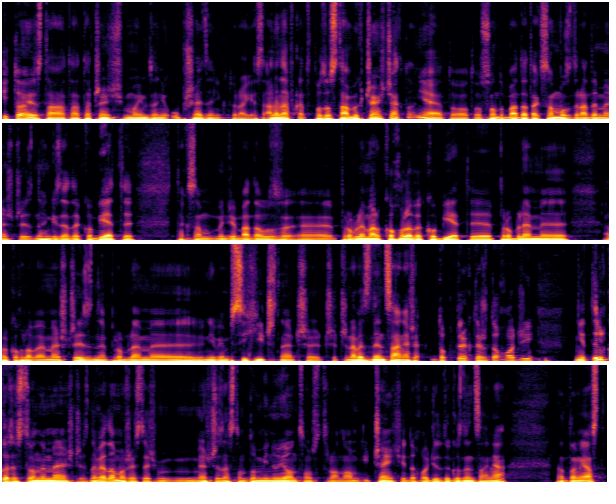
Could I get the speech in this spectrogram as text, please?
I to jest ta, ta, ta część, moim zdaniem, uprzedzeń, która jest. Ale na przykład w pozostałych częściach to nie. To, to sąd bada tak samo zdradę mężczyzny, jak i zdradę kobiety. Tak samo będzie badał e, problemy alkoholowe kobiety, problemy alkoholowe mężczyzny, problemy, nie wiem, psychiczne, czy, czy, czy nawet znęcania się, do których też dochodzi nie tylko ze strony mężczyzn. No wiadomo, że jesteśmy, mężczyzna z tą dominującą stroną i częściej dochodzi do tego znęcania. Natomiast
